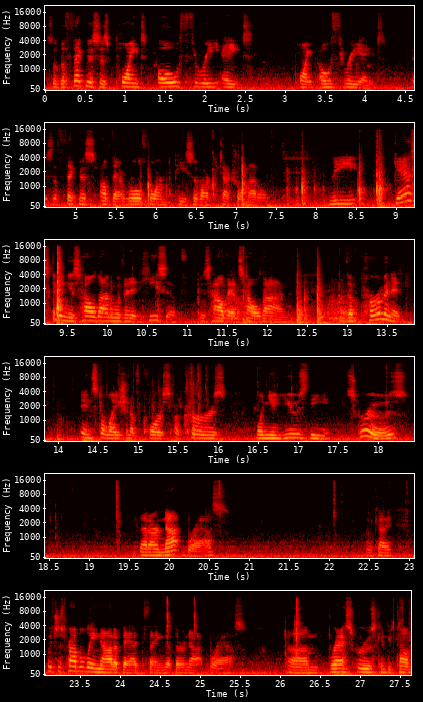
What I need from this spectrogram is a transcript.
so the thickness is 0.038 0.038 is the thickness of that roll-formed piece of architectural metal. The gasketing is held on with an adhesive, is how that's held on. The permanent installation, of course, occurs when you use the screws that are not brass, okay, which is probably not a bad thing that they're not brass. Um, brass screws can become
